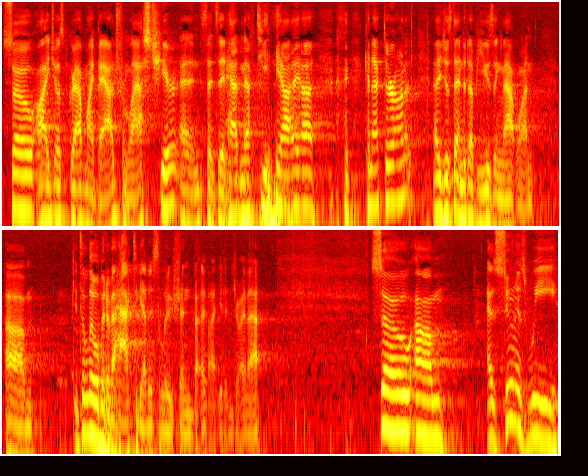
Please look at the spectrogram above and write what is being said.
So I just grabbed my badge from last year, and since it had an FTDI uh, connector on it, I just ended up using that one. Um, it's a little bit of a hack together solution, but I thought you'd enjoy that. So um, as soon as we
